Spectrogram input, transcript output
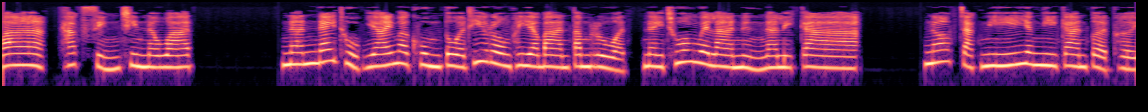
ว่า ทักษิณชินวัตรนั้นได้ถูกย้ายมาคุมตัวที่โรงพยาบาลตำรวจในช่วงเวลาหนึ่งนาฬิกา นอกจากนี้ยังมีการเปิดเผย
